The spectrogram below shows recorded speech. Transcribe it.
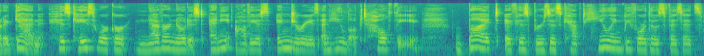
But again, his caseworker never noticed any obvious injuries and he looked healthy. But if his bruises kept healing before those visits,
